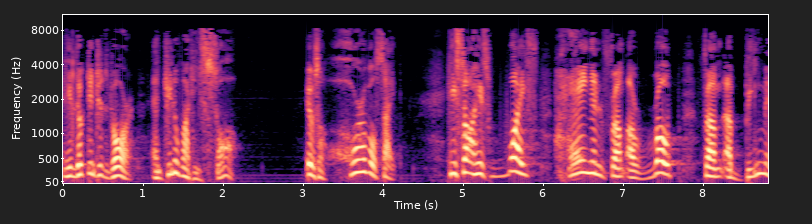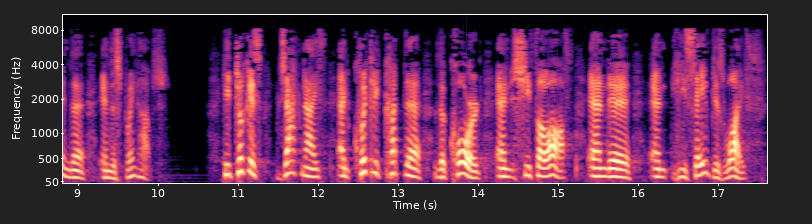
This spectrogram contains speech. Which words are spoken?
And he looked into the door. And do you know what he saw? It was a horrible sight. He saw his wife hanging from a rope from a beam in the, in the spring house. He took his jackknife and quickly cut the, the cord and she fell off and, uh, and he saved his wife.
